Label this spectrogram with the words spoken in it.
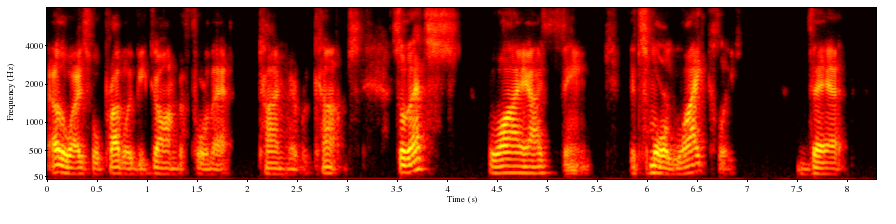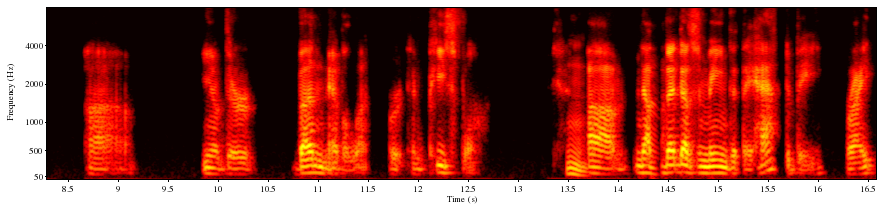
Otherwise, we'll probably be gone before that time ever comes. So that's why I think it's more likely that uh, you know they're benevolent or and peaceful. Hmm. Um, now that doesn't mean that they have to be right.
